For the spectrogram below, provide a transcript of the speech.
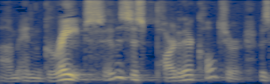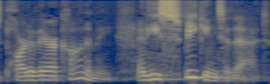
um, and grapes, it was just part of their culture. It was part of their economy. And he's speaking to that.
